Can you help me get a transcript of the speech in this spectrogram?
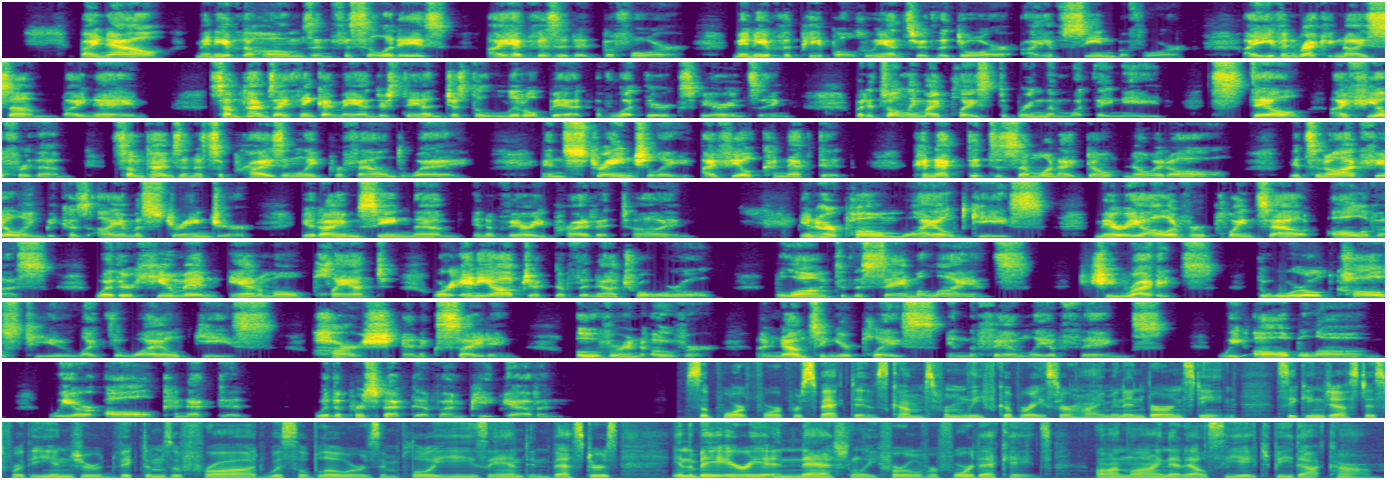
By now, many of the homes and facilities I have visited before. Many of the people who answer the door I have seen before. I even recognize some by name. Sometimes I think I may understand just a little bit of what they're experiencing, but it's only my place to bring them what they need. Still, I feel for them, sometimes in a surprisingly profound way. And strangely, I feel connected, connected to someone I don't know at all. It's an odd feeling because I am a stranger, yet I am seeing them in a very private time. In her poem Wild Geese, Mary Oliver points out all of us, whether human, animal, plant, or any object of the natural world, belong to the same alliance. She writes, The world calls to you like the wild geese, harsh and exciting, over and over, announcing your place in the family of things. We all belong. We are all connected. With a perspective, I'm Pete Gavin. Support for Perspectives comes from Lieff Cabraser, Heimann, and Bernstein, seeking justice for the injured, victims of fraud, whistleblowers, employees, and investors in the Bay Area and nationally for over four decades. Online at lchb.com.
